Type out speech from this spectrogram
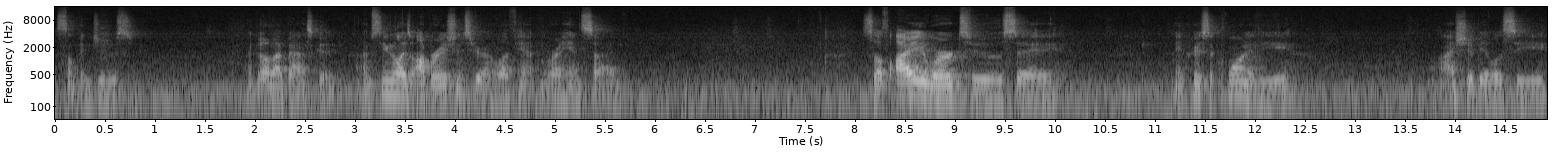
something juice, I go to my basket. I'm seeing all these operations here on the left hand, on the right hand side. So if I were to say increase the quantity, I should be able to see,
